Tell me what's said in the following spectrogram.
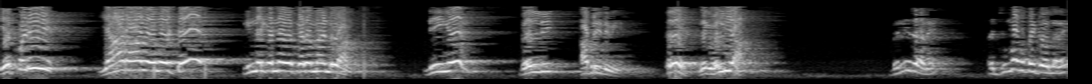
எப்படி? யாராவது உங்கள்கிட்ட இன்னைக்கு என்ன கிளம்பேண்டுவான் நீங்க வெள்ளி அப்படிடுவீங்க ஏய் இன்னைக்கு வெள்ளியா? வெள்ளி தானே ஜும்மாக்கு போயிட்டு வந்தானே.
